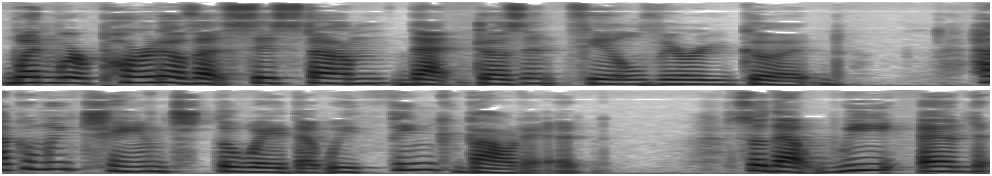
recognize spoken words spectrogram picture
when we're part of a system that doesn't feel very good? How can we change the way that we think about it so that we end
